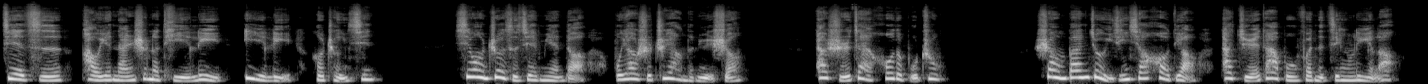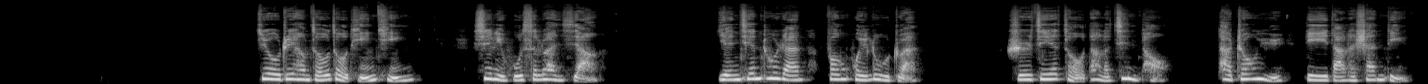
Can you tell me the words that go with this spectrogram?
借此考验男生的体力、毅力和诚心。希望这次见面的不要是这样的女生，他实在 hold 不住，上班就已经消耗掉他绝大部分的精力了。就这样走走停停。心里胡思乱想，眼前突然峰回路转，直接走到了尽头。他终于抵达了山顶。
